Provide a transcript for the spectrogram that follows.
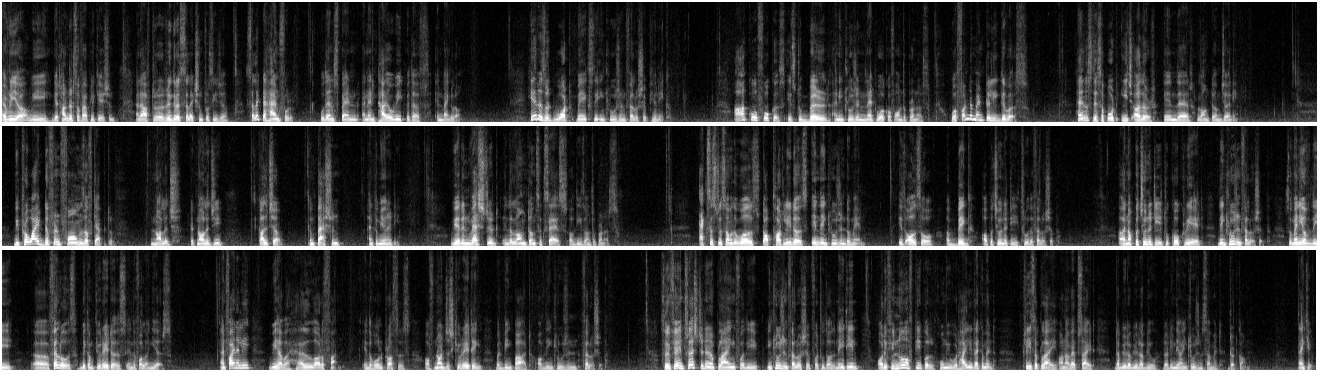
Every year we get hundreds of applications and after a rigorous selection procedure, select a handful who then spend an entire week with us in Bangalore. Here is what makes the Inclusion Fellowship unique. Our core focus is to build an inclusion network of entrepreneurs who are fundamentally givers. Hence, they support each other in their long-term journey. We provide different forms of capital, knowledge, technology, culture, compassion, and community. We are invested in the long-term success of these entrepreneurs access to some of the world's top thought leaders in the inclusion domain is also a big opportunity through the fellowship. An opportunity to co-create the inclusion fellowship. So many of the uh, fellows become curators in the following years. And finally, we have a hell lot of fun in the whole process of not just curating, but being part of the inclusion fellowship. So if you're interested in applying for the inclusion fellowship for 2018, or if you know of people whom you would highly recommend, please apply on our website www.indiainclusionsummit.com. Thank you.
